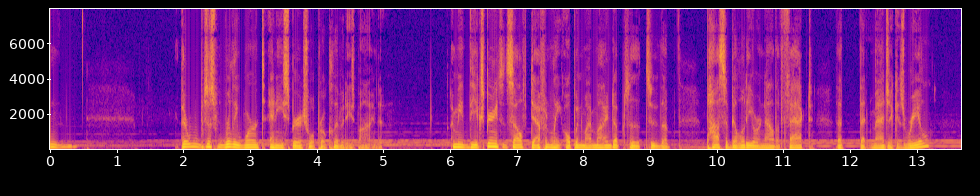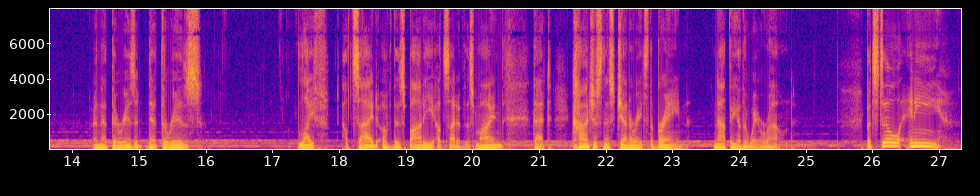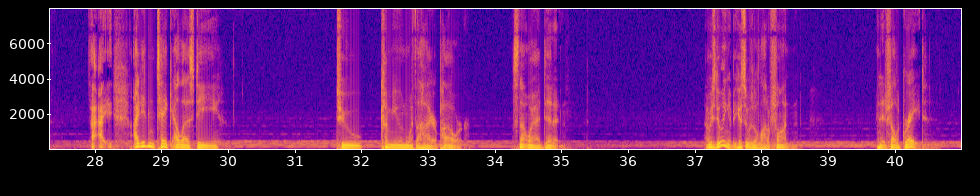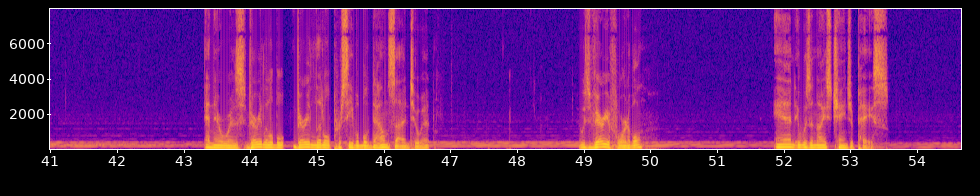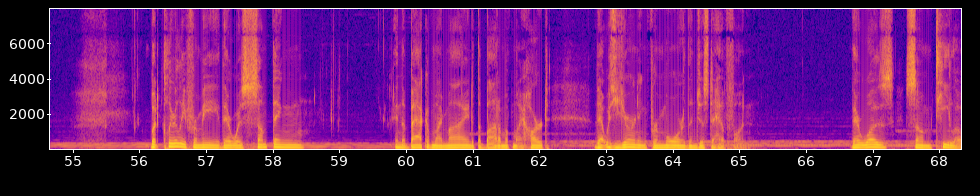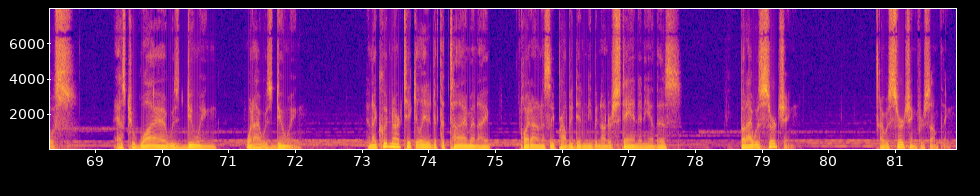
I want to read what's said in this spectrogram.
there just really weren't any spiritual proclivities behind it. I mean, the experience itself definitely opened my mind up to to the possibility or now the fact that that magic is real and that there is a that there is life outside of this body, outside of this mind, that consciousness generates the brain, not the other way around. But still, any. I, I didn't take LSD to commune with a higher power. It's not why I did it. I was doing it because it was a lot of fun. And it felt great. And there was very little very little perceivable downside to it. It was very affordable. And it was a nice change of pace. But clearly for me, there was something in the back of my mind, at the bottom of my heart, that was yearning for more than just to have fun. There was some telos as to why I was doing what I was doing. And I couldn't articulate it at the time, and I quite honestly probably didn't even understand any of this. But I was searching. I was searching for something.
